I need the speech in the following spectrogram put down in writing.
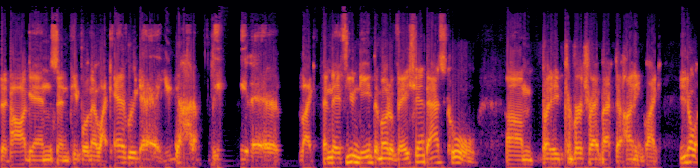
to Goggins and people, and they're like every day you gotta be there. Like, and if you need the motivation, that's cool. Um, but it converts right back to hunting. Like you don't.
